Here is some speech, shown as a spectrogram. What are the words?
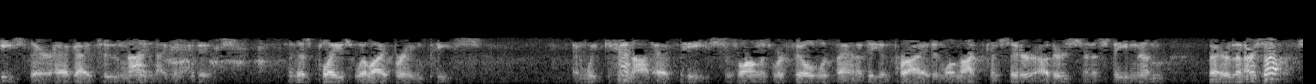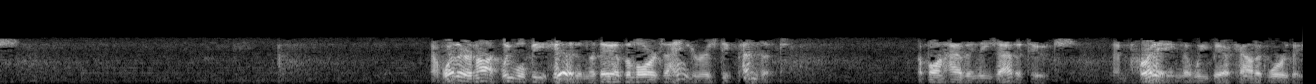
peace there. Haggai 2 9, I think it is. In this place will I bring peace. And we cannot have peace as long as we're filled with vanity and pride and will not consider others and esteem them better than ourselves. Now, whether or not we will be hid in the day of the Lord's anger is dependent upon having these attitudes and praying that we be accounted worthy,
